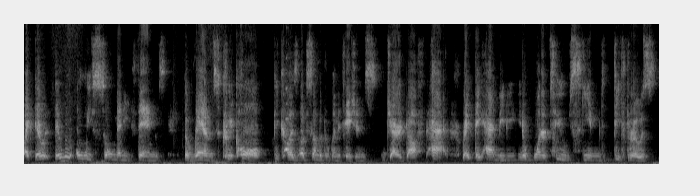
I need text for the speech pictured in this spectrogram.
Like there, there were only so many things the Rams could call because of some of the limitations Jared Goff had. Right? They had maybe you know one or two schemed deep throws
